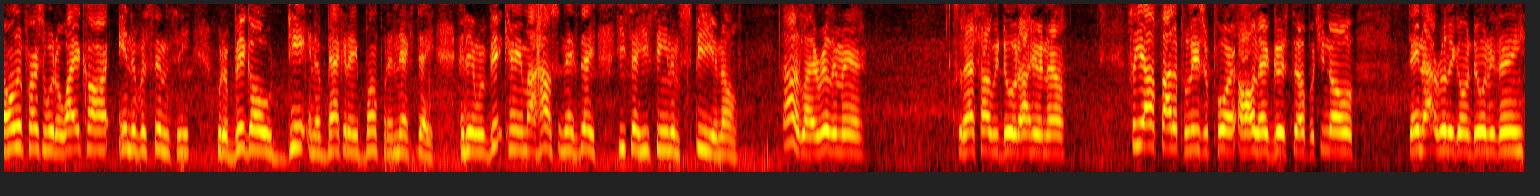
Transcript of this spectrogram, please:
The only person with a white car in the vicinity with a big old dent in the back of their bumper the next day. And then when Vic came my house the next day, he said he seen them speeding off. I was like, really, man? So that's how we do it out here now. So yeah, I filed a police report, all that good stuff, but you know, they not really gonna do anything.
